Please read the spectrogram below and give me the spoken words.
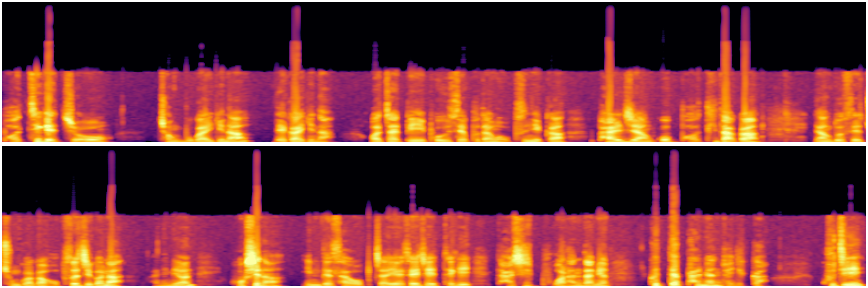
버티겠죠. 정부가 이기나 내가 이기나 어차피 보유세 부담 없으니까 팔지 않고 버티다가 양도세 중과가 없어지거나 아니면 혹시나 임대사업자의 세제 혜택이 다시 부활한다면 그때 팔면 되니까 굳이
